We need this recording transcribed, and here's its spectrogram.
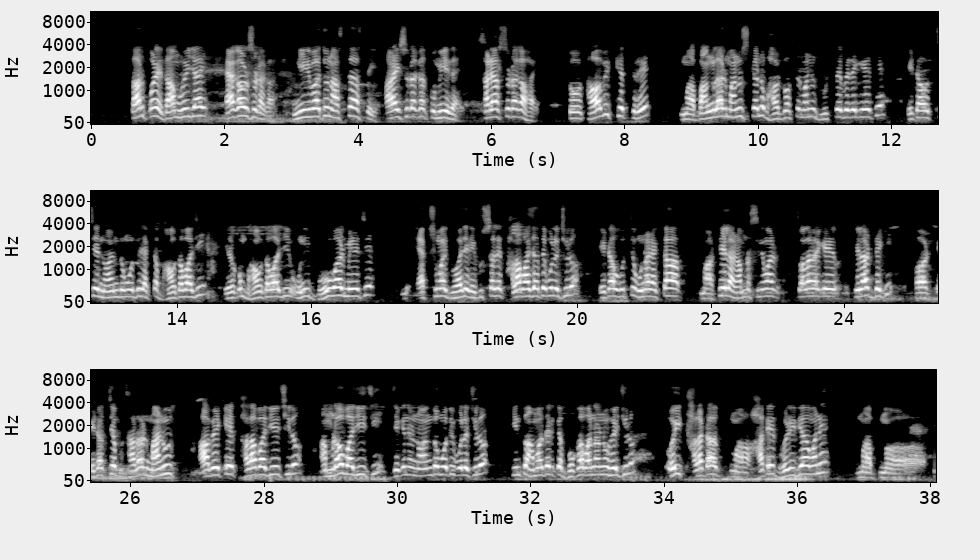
তারপরে দাম হয়ে যায় এগারোশো টাকা। নির্বাচন আস্তে আস্তে আড়াইশো টাকা কমিয়ে দেয় সাড়ে আটশো টাকা হয়। তো স্বাভাবিক ক্ষেত্রে বাংলার মানুষ কেন ভারতবর্ষের মানুষ বুঝতে পেরে গিয়েছে? এটা হচ্ছে নরেন্দ্র মোদীর একটা ভাঁওতাবাজি। এরকম ভাঁওতাবাজি উনি বহুবার মেরেছে। এক সময় দু হাজার একুশ সালে থালা বাজাতে বলেছিল। এটা হচ্ছে ওনার একটা টেলার আমরা সিনেমার চলার আগে টেলার দেখি। আর এটা হচ্ছে সাধারণ মানুষ আবেগে থালা বাজিয়েছিল। আমরাও বাজিয়েছি, যেখানে নরেন্দ্র মোদী বলেছিল, কিন্তু আমাদেরকে বোকা বানানো হয়েছিল। ওই থালাটা হাতে ধরে দেওয়া মানে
